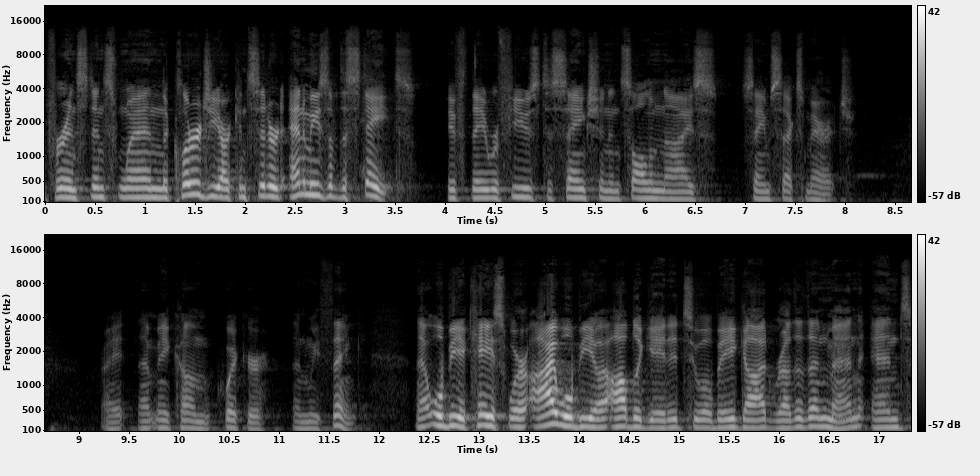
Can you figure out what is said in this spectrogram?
for instance, when the clergy are considered enemies of the state if they refuse to sanction and solemnize same sex marriage. Right? That may come quicker than we think. That will be a case where I will be uh, obligated to obey God rather than men, and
